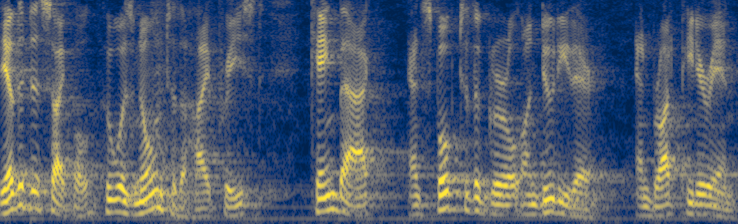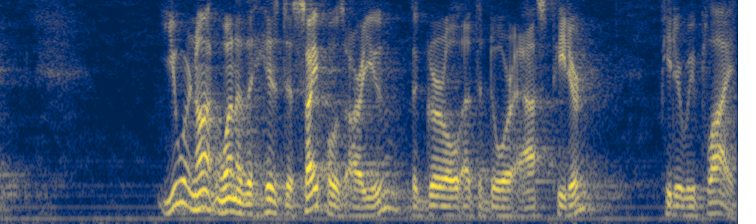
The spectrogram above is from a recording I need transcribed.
The other disciple, who was known to the high priest, came back and spoke to the girl on duty there and brought Peter in. You are not one of the, his disciples, are you? The girl at the door asked Peter. Peter replied,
